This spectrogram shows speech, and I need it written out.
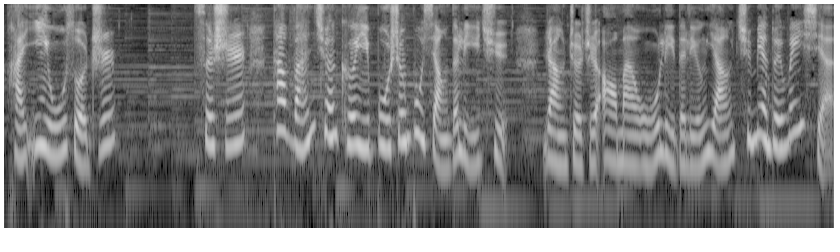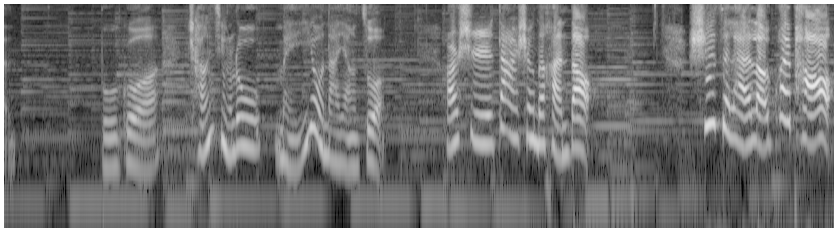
还一无所知。此时，他完全可以不声不响地离去，让这只傲慢无礼的羚羊去面对危险。不过，长颈鹿没有那样做，而是大声地喊道：“狮子来了，快跑！”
